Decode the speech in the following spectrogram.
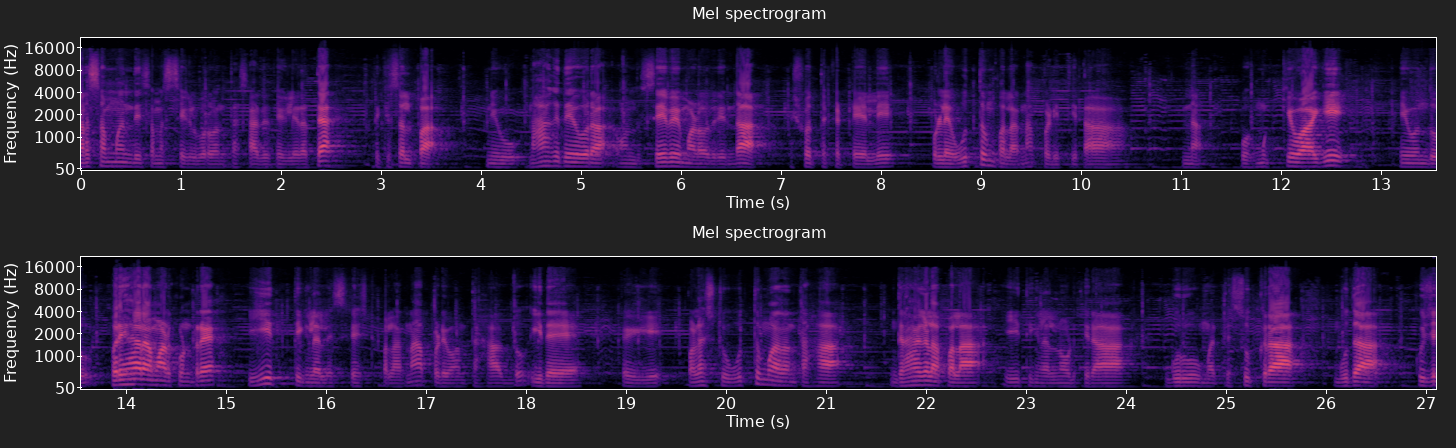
ನರಸಂಬಂಧಿ ಸಮಸ್ಯೆಗಳು ಬರುವಂಥ ಸಾಧ್ಯತೆಗಳಿರುತ್ತೆ. ಅದಕ್ಕೆ ಸ್ವಲ್ಪ ನೀವು ನಾಗದೇವರ ಒಂದು ಸೇವೆ ಮಾಡೋದರಿಂದ ಅಶ್ವತ್ಥಕಟ್ಟೆಯಲ್ಲಿ ಒಳ್ಳೆಯ ಉತ್ತಮ ಫಲನ ಪಡಿತೀರಾ? ಇನ್ನು ಬಹುಮುಖ್ಯವಾಗಿ ನೀವೊಂದು ಪರಿಹಾರ ಮಾಡಿಕೊಂಡ್ರೆ ಈ ತಿಂಗಳಲ್ಲಿ ಶ್ರೇಷ್ಠ ಫಲನ ಪಡೆಯುವಂತಹದ್ದು ಇದೆ. ಹಾಗಾಗಿ ಭಾಳಷ್ಟು ಉತ್ತಮವಾದಂತಹ ಗ್ರಹಗಳ ಫಲ ಈ ತಿಂಗಳಲ್ಲಿ ನೋಡ್ತೀರಾ? ಗುರು ಮತ್ತು ಶುಕ್ರ, ಬುಧ, ಕುಜ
